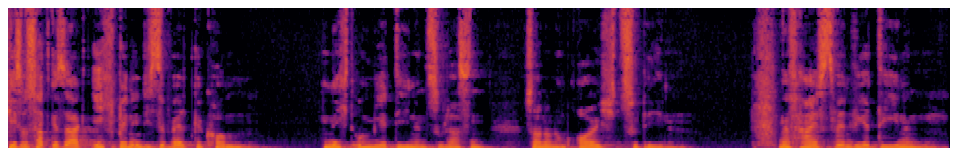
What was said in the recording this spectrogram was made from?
Jesus hat gesagt, ich bin in diese Welt gekommen, nicht um mir dienen zu lassen, sondern um euch zu dienen. Das heißt, wenn wir dienen,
